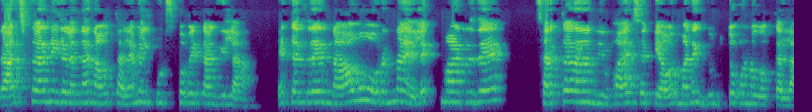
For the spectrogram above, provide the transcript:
ರಾಜಕಾರಣಿಗಳನ್ನ ನಾವು ತಲೆ ಮೇಲೆ ಕೂಡ್ಸ್ಕೋಬೇಕಾಗಿಲ್ಲ. ಯಾಕಂದ್ರೆ ನಾವು ಅವ್ರನ್ನ ಎಲೆಕ್ಟ್ ಮಾಡಿದ್ರೆ ಸರ್ಕಾರನ ನಿಭಾಯಿಸಕ್ಕೆ ಅವ್ರ ಮನೆಗ್ ದುಡ್ಡು ತಗೊಂಡು ಹೋಗಕ್ಕಲ್ಲ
